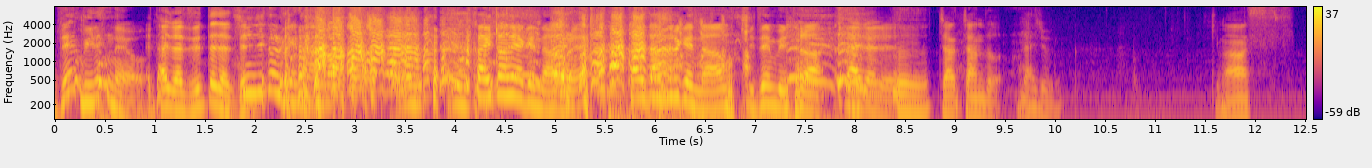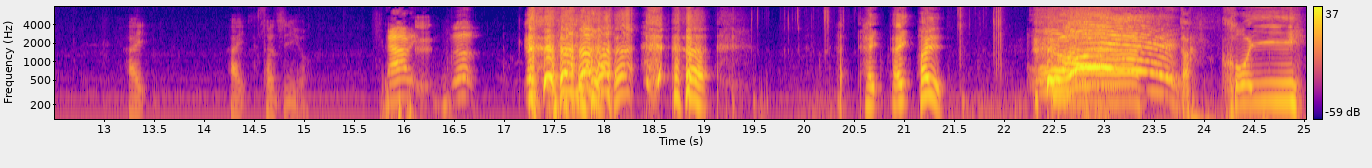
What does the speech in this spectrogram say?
全部入れんなよえ。大丈夫、絶対大丈夫。信絶じとるけんな。解散やけんな、俺。解散するけんな、もし全部入れたら。対大丈夫、大丈夫。ちゃん、ちゃんと、大丈夫。いきます。はい。はい、そっちいいよ。あ、はい、はい。はい。かっこいい。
